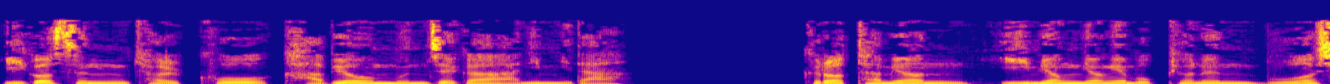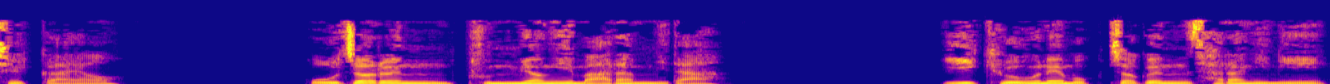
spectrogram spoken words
이것은 결코 가벼운 문제가 아닙니다. 그렇다면 이 명령의 목표는 무엇일까요? 5절은 분명히 말합니다. 이 교훈의 목적은 사랑이니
